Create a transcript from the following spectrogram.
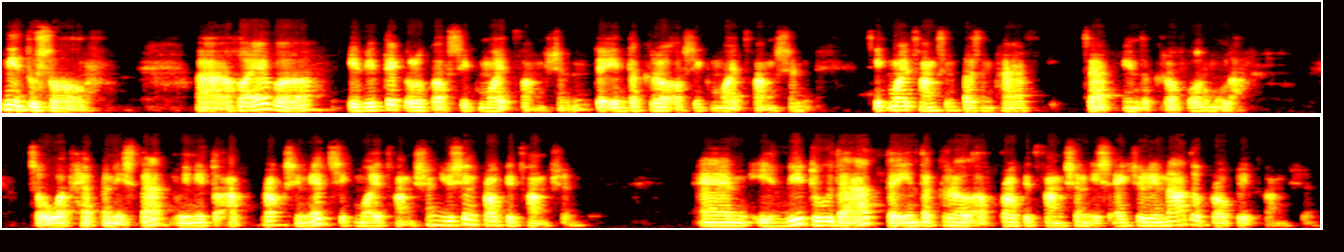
need to solve. Uh, however, if we take a look of sigmoid function, the integral of sigmoid function, sigmoid function doesn't have that integral formula. So what happened is that we need to approximate sigmoid function using probit function. And if we do that, the integral of probit function is actually another probit function.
